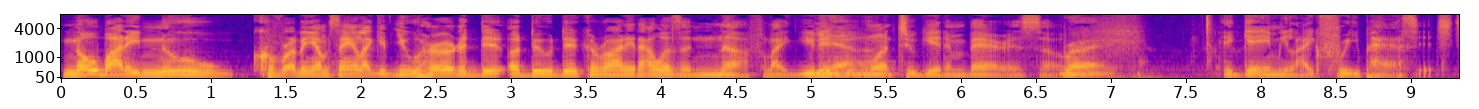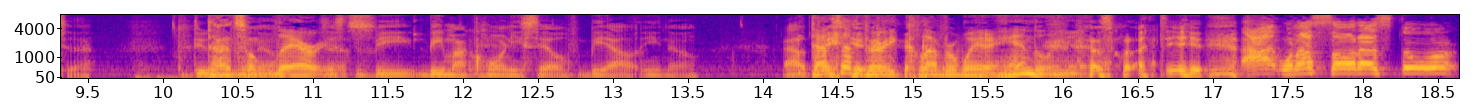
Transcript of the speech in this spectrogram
nobody knew. karate. You know what I'm saying? Like if you heard a, di- a dude did karate, that was enough. Like you didn't Yeah. want to get embarrassed. So right. it gave me like free passage to do. That's you know, hilarious. Just to be be my corny self, be out. You know. Out That's a very clever way of handling it. That's what I did. I when I saw that store,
